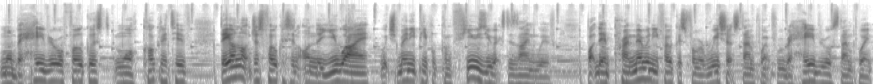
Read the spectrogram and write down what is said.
more behavioral focused, more cognitive. They are not just focusing on the UI, which many people confuse UX design with but they're primarily focused from a research standpoint, from a behavioral standpoint,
